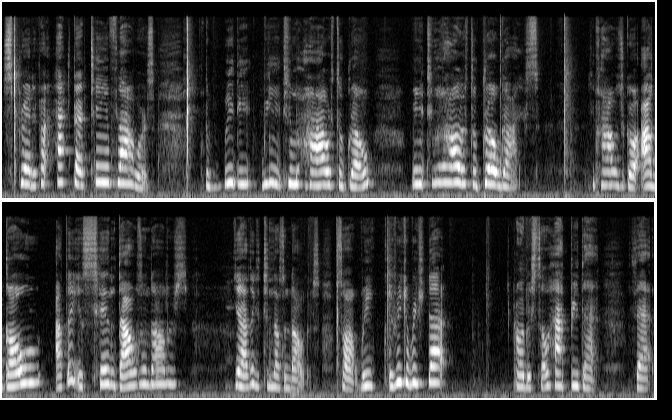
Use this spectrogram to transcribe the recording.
Spread it, hashtag team flowers. We need, we need team flowers to grow. We need team flowers to grow, guys. Team flowers to grow. Our goal, I think, is $10,000 yeah, I think it's ten thousand dollars. So we, if we can reach that, I would be so happy that that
